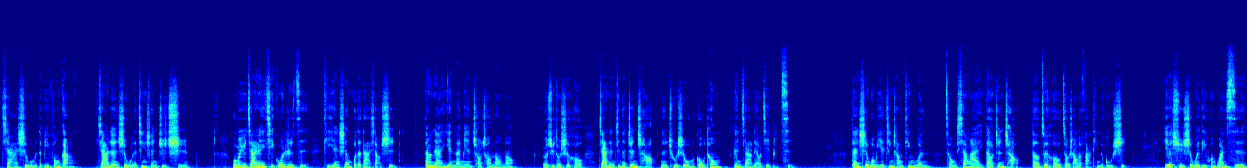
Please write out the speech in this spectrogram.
家是我们的避风港。家人是我们的精神支持，我们与家人一起过日子，体验生活的大小事，当然也难免吵吵闹闹。而许多时候，家人间的争吵能促使我们沟通，更加了解彼此。但是，我们也经常听闻从相爱到争吵，到最后走上了法庭的故事，也许是为离婚官司，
